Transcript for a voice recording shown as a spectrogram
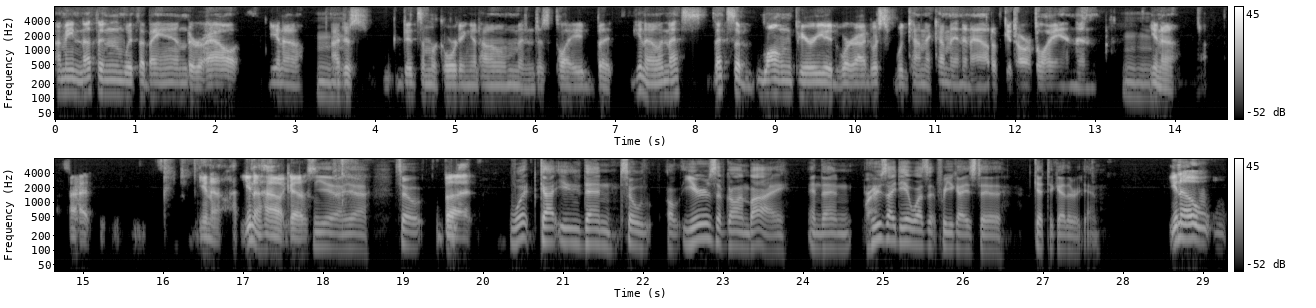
I mean, nothing with a band or out. You know, I Mhm. just did some recording at home and just played. But you know, and that's that's a long period where I just would kind of come in and out of guitar playing, and Mhm. you know, I, you know, you know how it goes. Yeah, yeah. So But what got you then? So uh, years have gone by, and then Right. whose idea was it for you guys to get together again? You know,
